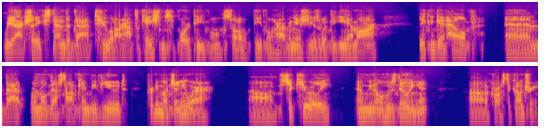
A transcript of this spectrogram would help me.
we actually extended that to our application support people. So people having issues with the EMR, they can get help, and that remote desktop can be viewed pretty much anywhere um, securely, and we know who's doing it uh, across the country.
